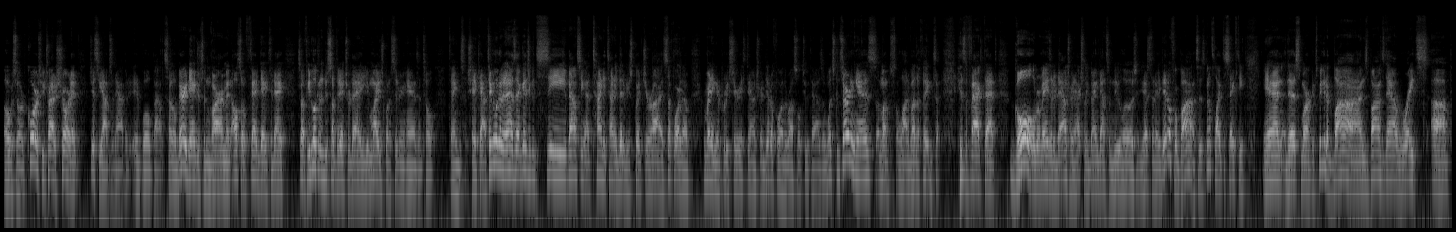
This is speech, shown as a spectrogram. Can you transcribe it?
oversold. Of course, if you try to short it, just the opposite happen. It will bounce. So very dangerous environment. Also Fed day today. So if you're looking to do something intraday, you might just want to sit on your hands until things shake out. Take a look at the Nasdaq. As you can see, bouncing a tiny, tiny bit if you squint your eyes. So far, though, remaining in a pretty serious downtrend. Ditto for the Russell 2000. What's concerning is, amongst a lot of other things, is the fact that gold remains in a downtrend. Actually, banged out some new lows yesterday. Ditto for bonds. There's no flight to safety in this market. Speaking of bonds, bonds down, rates up.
